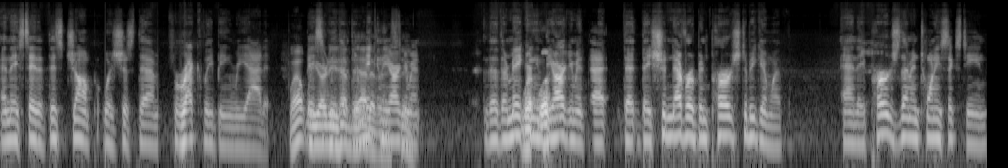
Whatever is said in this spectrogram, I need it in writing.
and they say that this jump was just them directly being re-added. Well, we already they're, have they're that making the evidence, too. argument. They're, they're making What- what- the argument that that they should never have been purged to begin with, and they purged them in 2016,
